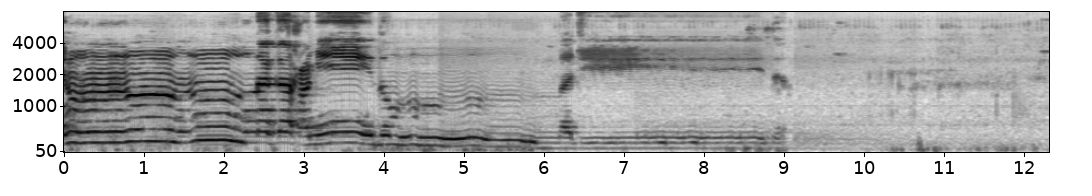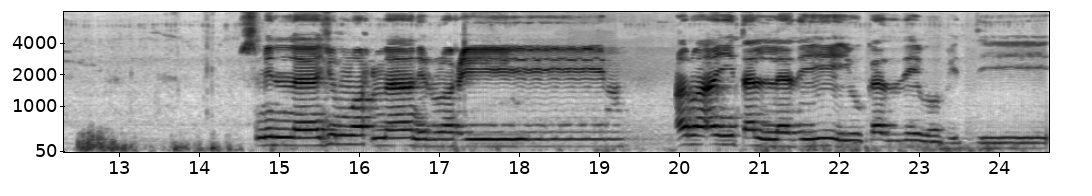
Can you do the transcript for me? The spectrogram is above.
إنك حميد مجيد. بسم الله الرحمن الرحيم. أرأيت الذي يكذب بالدين؟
